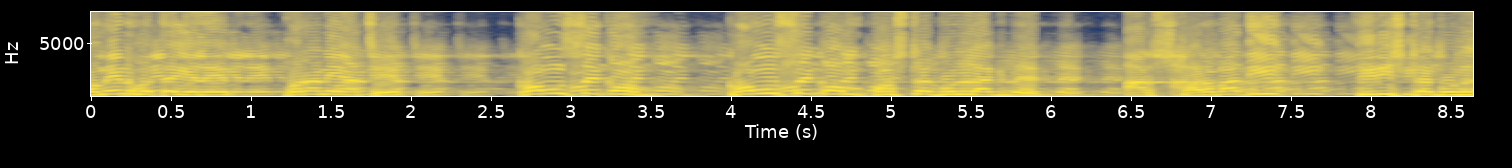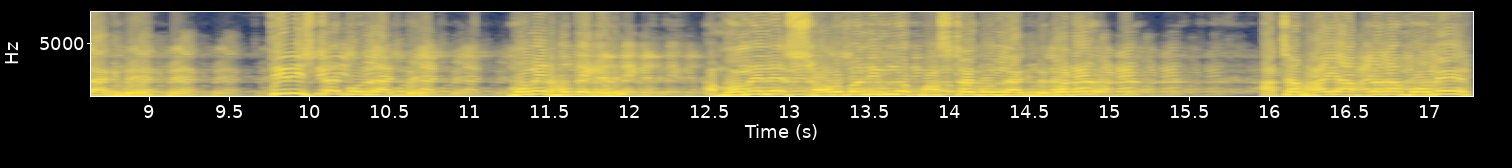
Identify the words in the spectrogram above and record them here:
মোমেন হতে গেলে কোরআনে আছে কমসে কম কমসে কম পাঁচটা গুণ লাগবে আর সর্বাধিক তিরিশটা গুণ লাগবে। তিরিশটা গুণ লাগবে। মোমেন হতে গেলে। মোমেনের সর্বনিম্ন পাঁচটা গুণ লাগবে। কটা? আচ্ছা ভাই আপনারা মোমেন?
